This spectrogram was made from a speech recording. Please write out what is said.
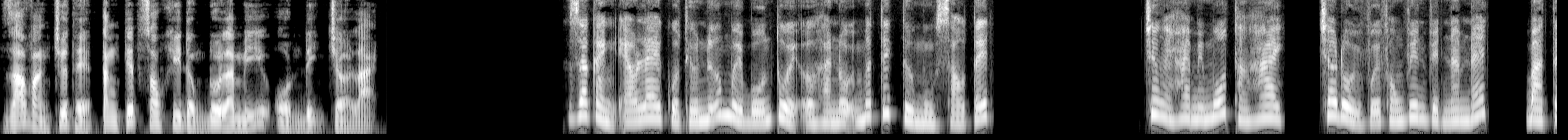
Giá vàng chưa thể tăng tiếp sau khi đồng đô la Mỹ ổn định trở lại. Gia cảnh éo le của thiếu nữ 14 tuổi ở Hà Nội mất tích từ mùng 6 Tết. Trưa ngày 21 tháng 2, trao đổi với phóng viên Vietnamnet, bà T,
